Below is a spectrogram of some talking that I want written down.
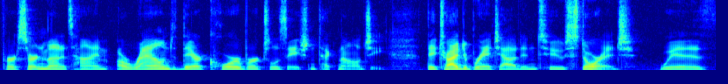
for a certain amount of time around their core virtualization technology. They tried to branch out into storage with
